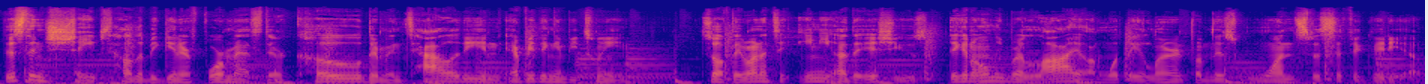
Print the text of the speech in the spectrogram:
This then shapes how the beginner formats their code, their mentality, and everything in between. So if they run into any other issues, they can only rely on what they learned from this one specific video.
